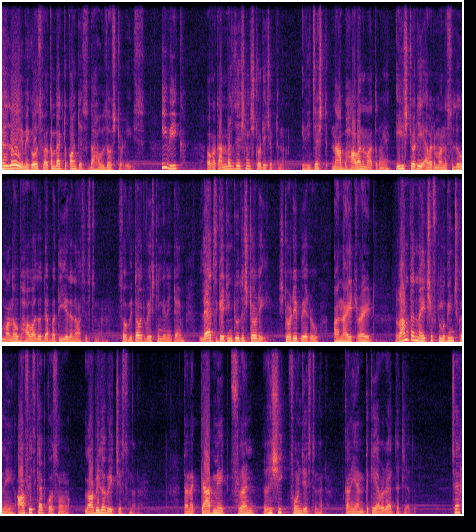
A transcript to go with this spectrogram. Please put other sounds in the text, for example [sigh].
Hello amigos welcome back to contest the house of stories ఈ week ఒక conversational story చెప్తున్నాను. ఇది just నా భావన మాత్రమే. ఈ స్టోరీ ఎవరి మనసులు మనోభావాలు దెబ్బతీయదని ఆశిస్తున్నాను. So without wasting any time let's get into the story story పేరు అ నైట్ రైడ్ రామ్ తన నైట్ షిఫ్ట్ ముగించుకుని ఆఫీస్ క్యాబ్ కోసం లాబీలో వెయిట్ చేస్తున్నాడు. తన క్యాబ్మేట్ ఫ్రెండ్ రిషిక్ ఫోన్ చేస్తున్నాడు. కానీ ఎంతకీ ఎవరూ ఎత్తట్లేదు. చే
